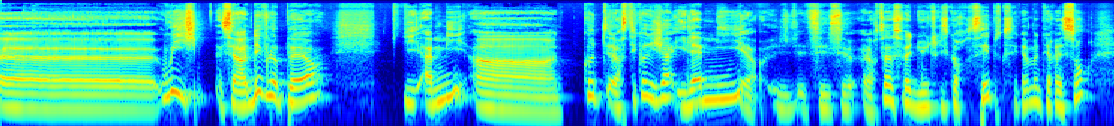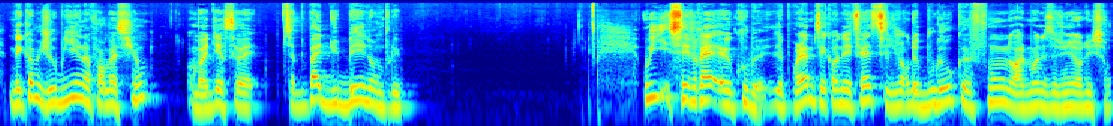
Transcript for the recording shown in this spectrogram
Euh, oui, c'est un développeur qui a mis un côté. Alors, c'était quoi déjà Il a mis. Alors, ça, ça va être du Nutri-Score C, parce que c'est quand même intéressant. Mais comme j'ai oublié l'information, on va dire ça, va, ça peut pas être du B non plus. Oui, c'est vrai, euh, Le problème, c'est qu'en effet, c'est le genre de boulot que font normalement les ingénieurs du son.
